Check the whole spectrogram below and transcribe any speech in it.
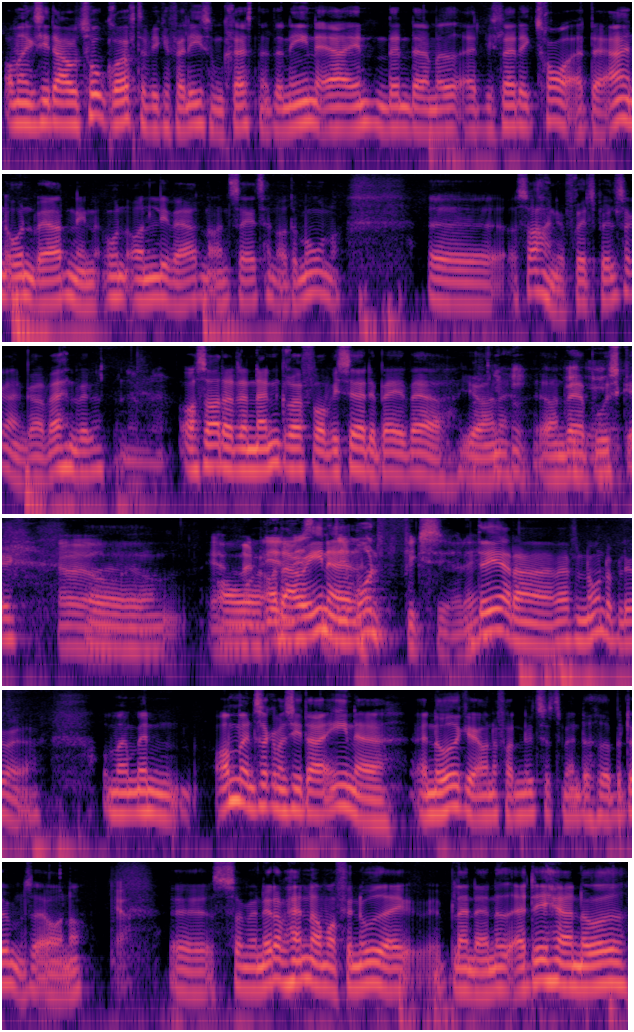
Og man kan sige, der er jo to grøfter, vi kan falde i som kristne. Den ene er enten den der med, at vi slet ikke tror, at der er en ond verden, en ond åndelig verden, og en satan og dæmoner. Øh, og så har han jo frit spil, så kan han gøre, hvad han vil. Nemlig. Og så er der den anden grøft, hvor vi ser det bag hver hjørne og en hver busk. Ikke? jo, jo, jo. Øh, ja, og, og der er jo en af... Dæmonfixeret, ikke? Det er der i hvert fald nogen, der bliver, ja. Men, men omvendt, så kan man sige, at der er en af, af nådegaverne fra det nye testament, der hedder bedømmelse af ånder. Ja. Øh, som jo netop handler om at finde ud af, blandt andet, er det her noget,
